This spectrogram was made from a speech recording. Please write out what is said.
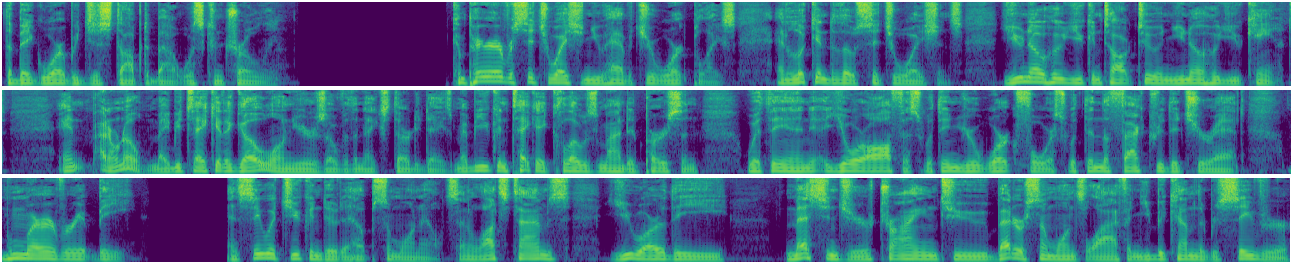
the big word we just stopped about was controlling. Compare every situation you have at your workplace and look into those situations. You know who you can talk to and you know who you can't. And I don't know, maybe take it a go on yours over the next 30 days. Maybe you can take a closed minded person within your office, within your workforce, within the factory that you're at, wherever it be, and see what you can do to help someone else. And lots of times you are the messenger trying to better someone's life and you become the receiver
